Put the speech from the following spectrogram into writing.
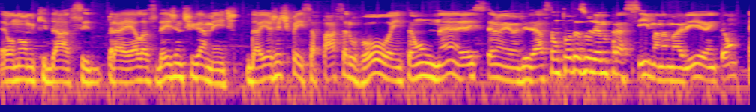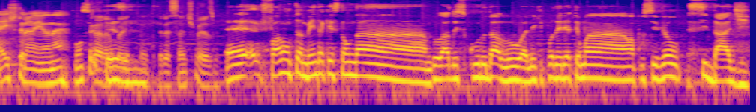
É o nome que dá-se para elas desde antigamente. Daí a gente pensa, pássaro voa, então, né? É estranho. Elas estão todas olhando para cima na maioria, então é estranho, né? Com Caramba, certeza. é interessante mesmo. É, falam também da questão da, do lado escuro da lua ali, que poderia ter uma, uma possível cidade.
